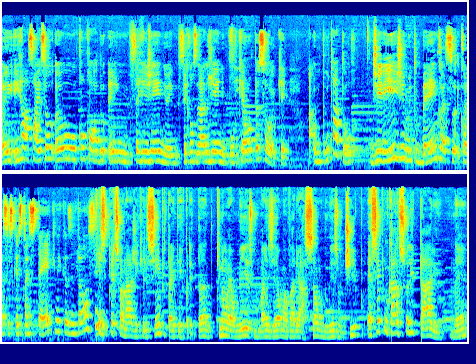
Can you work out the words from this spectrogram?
em, em relação a isso, eu, eu, concordo em ser gênio, em ser considerado gênio, porque Sim. é uma pessoa que é um puta ator, dirige muito bem com, essa, com essas questões técnicas, então assim... Esse personagem que ele sempre está interpretando, que não é o mesmo, mas é uma variação do mesmo tipo, é sempre um cara solitário, né?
